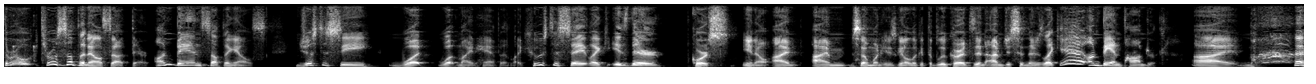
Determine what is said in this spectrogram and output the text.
throw throw something else out there, unban something else just to see what what might happen. Like who's to say like is there of course, you know, I'm I'm someone who's going to look at the blue cards and I'm just sitting there like, yeah, unban ponder. Uh,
